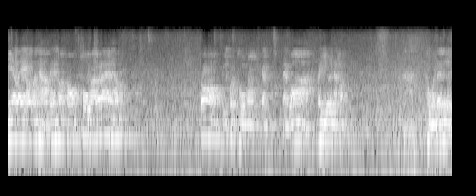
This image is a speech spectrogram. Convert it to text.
มีอะไรเอามาถามไหมนะครับน้องโทรมาก็ได้นะครับ ก็มีคนโทรมาเหมือนกัน แต่ว่าไม่เยอะนะครับโทรมาได้เลย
